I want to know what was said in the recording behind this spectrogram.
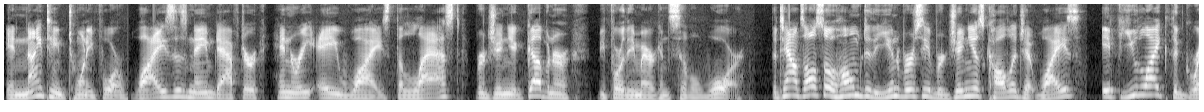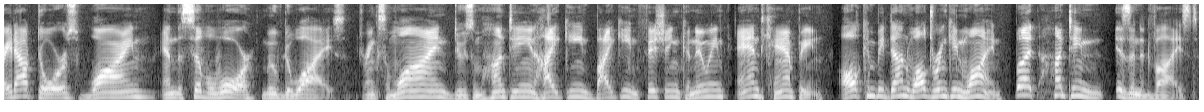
in 1924. Wise is named after Henry A. Wise, the last Virginia governor before the American Civil War. The town's also home to the University of Virginia's College at Wise. If you like the great outdoors, wine, and the Civil War, move to Wise. Drink some wine, do some hunting, hiking, biking, fishing, canoeing, and camping. All can be done while drinking wine, but hunting isn't advised.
